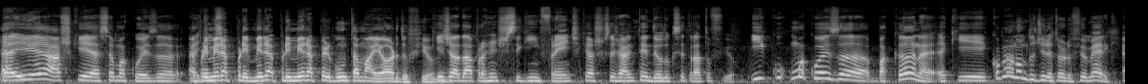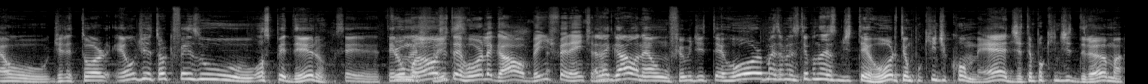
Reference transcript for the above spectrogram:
E aí acho que essa é uma coisa. a primeira, primeira, primeira pergunta maior do filme. Que já dá pra gente seguir em frente, que acho que você já entendeu do que se trata o filme. E uma coisa bacana é que. Como é o nome do diretor do filme, Eric? É o diretor, é o diretor que fez o Hospedeiro. Você tem Filmão de terror legal, bem diferente, É né? legal, né? Um filme de terror, mas ao mesmo tempo não é de terror, tem um pouquinho de comédia, tem um pouquinho de drama.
